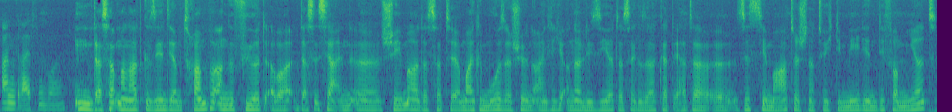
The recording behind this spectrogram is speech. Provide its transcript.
angreifen wollen. Das hat man halt gesehen, Sie haben Trump angeführt, aber das ist ja ein äh, Schema, das hat der Michael Moore sehr schön eigentlich analysiert, dass er gesagt hat, er hat da äh, systematisch natürlich die Medien diffamiert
